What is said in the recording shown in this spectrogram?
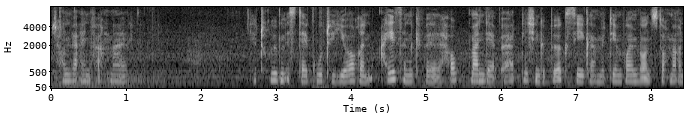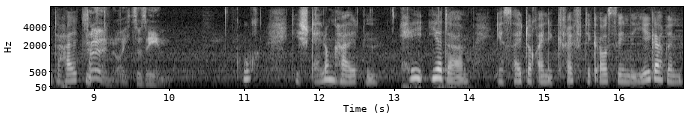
Schauen wir einfach mal. Hier drüben ist der gute Joren Eisenquell, Hauptmann der örtlichen Gebirgsjäger. Mit dem wollen wir uns doch mal unterhalten. Schön, euch zu sehen. Huch, die Stellung halten. Hey, ihr da, ihr seid doch eine kräftig aussehende Jägerin.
